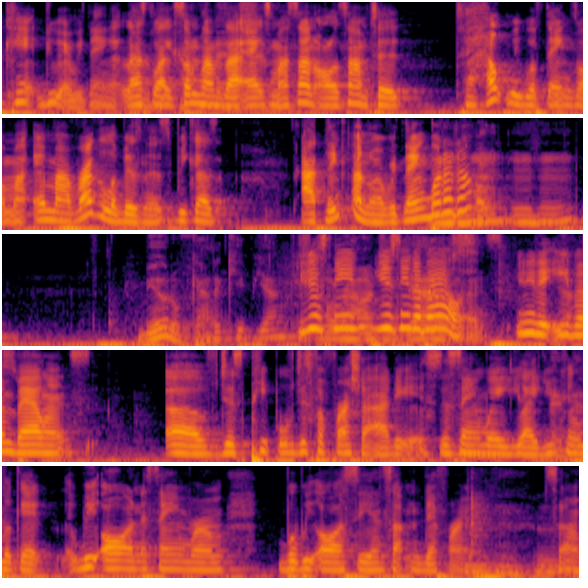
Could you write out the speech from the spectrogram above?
can't do everything. That's like sometimes I ask my son all the time to to help me with things on my in my regular business because I think I know everything, but I mm-hmm, don't. Mm-hmm. Beautiful. Got to keep young people You just need you just need a balance. You need an even balance of just people just for fresher ideas. The same way you like you can look at we all in the same room, but we all seeing something different. Mm-hmm, so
